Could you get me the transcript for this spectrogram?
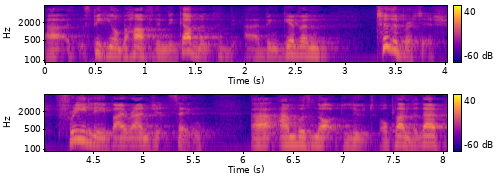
uh, speaking on behalf of the Indian government, had uh, been given to the British freely by Ranjit Singh uh, and was not loot or plunder. Now,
